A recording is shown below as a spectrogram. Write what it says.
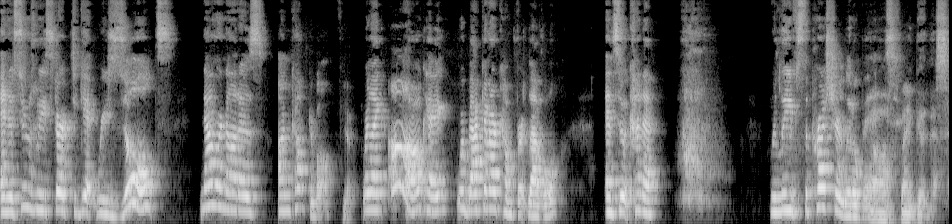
And as soon as we start to get results, now we're not as uncomfortable. Yeah. We're like, oh, okay, we're back in our comfort level. And so it kind of relieves the pressure a little bit. Oh, thank goodness.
